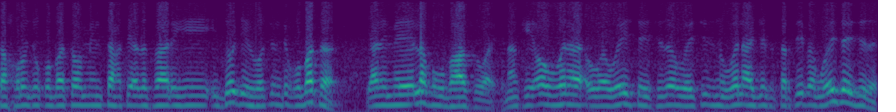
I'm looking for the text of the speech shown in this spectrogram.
takruju kubato min taxti adfaarihi idoojay hoos inti kubata yani meela kugu bahaas waay nankii oo weysaysado weysiisna wanaajiso tartiiban weysaysada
